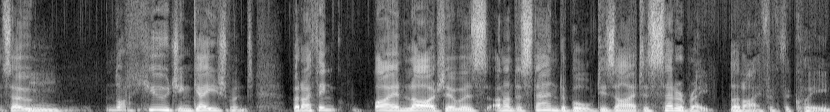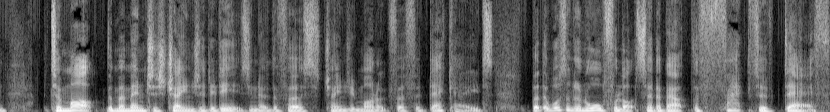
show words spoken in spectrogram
So, mm. not huge engagement. But I think by and large, there was an understandable desire to celebrate the life of the Queen to mark the momentous change that it is, you know, the first change in monarch for, for decades. But there wasn't an awful lot said about the fact of death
